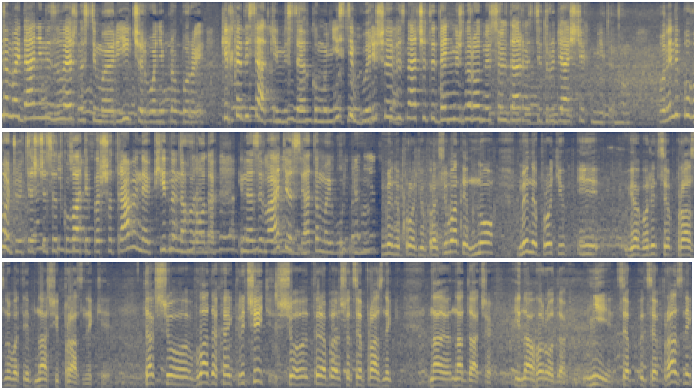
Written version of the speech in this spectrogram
на Майдані Незалежності майорії червоні прапори. Кілька десятків місцевих комуністів вирішили відзначити День міжнародної солідарності трудящих мітингом. Вони не погоджуються, що святкувати 1 травня необхідно на городах і називають його святом майбутнього. Ми не проти працювати, але ми не проти і, як говориться, празднувати наші праздники. Так що влада хай кричить, що треба, що це праздник на, на дачах і на городах. Ні, це, це праздник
